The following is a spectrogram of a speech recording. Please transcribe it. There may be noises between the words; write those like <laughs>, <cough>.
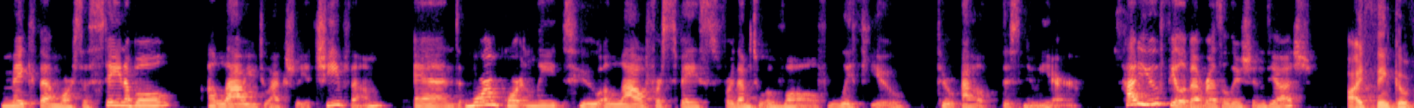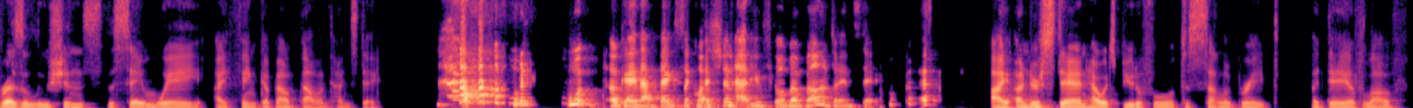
make them more sustainable, allow you to actually achieve them, and more importantly, to allow for space for them to evolve with you throughout this new year. How do you feel about resolutions, Yash? I think of resolutions the same way I think about Valentine's Day. <laughs> okay, that begs the question how do you feel about Valentine's Day? I understand how it's beautiful to celebrate a day of love.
